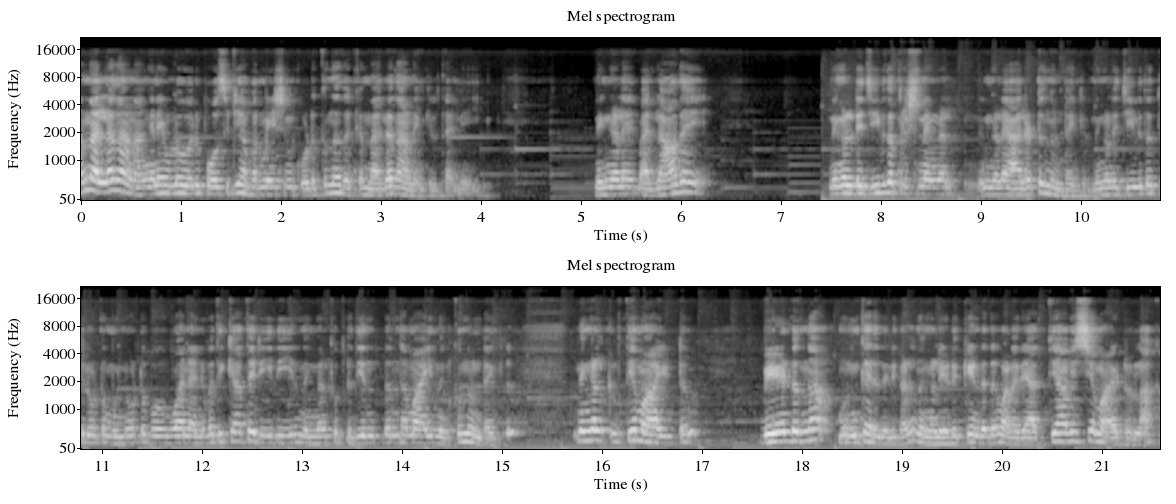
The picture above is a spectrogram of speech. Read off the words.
അത് നല്ലതാണ്. അങ്ങനെയുള്ള ഒരു പോസിറ്റീവ് അഫർമേഷൻ കൊടുക്കുന്നതൊക്കെ നല്ലതാണെങ്കിൽ തന്നെ നിങ്ങളെ വല്ലാതെ നിങ്ങളുടെ ജീവിത പ്രശ്നങ്ങൾ നിങ്ങളെ അലട്ടുന്നുണ്ടെങ്കിൽ നിങ്ങളുടെ ജീവിതത്തിലോട്ട് മുന്നോട്ട് പോകുവാൻ അനുവദിക്കാത്ത രീതിയിൽ നിങ്ങൾക്ക് പ്രതിബന്ധമായി നിൽക്കുന്നുണ്ടെങ്കിൽ നിങ്ങൾ കൃത്യമായിട്ടും വേണ്ടുന്ന മുൻകരുതലുകൾ നിങ്ങൾ എടുക്കേണ്ടത് വളരെ അത്യാവശ്യമായിട്ടുള്ള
